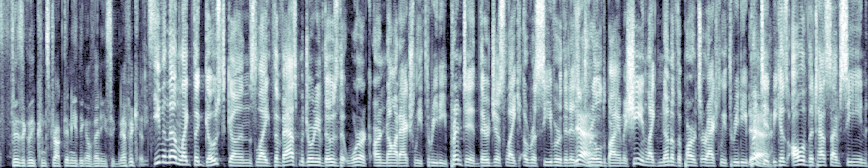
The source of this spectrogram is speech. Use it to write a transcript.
physically construct anything of any significance. even then, like the ghost guns, like the vast majority of those that work are not actually 3D printed. They're just like a receiver that is Yeah. drilled by a machine. Like none of the parts are actually 3D printed Yeah. because all of the tests I've seen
